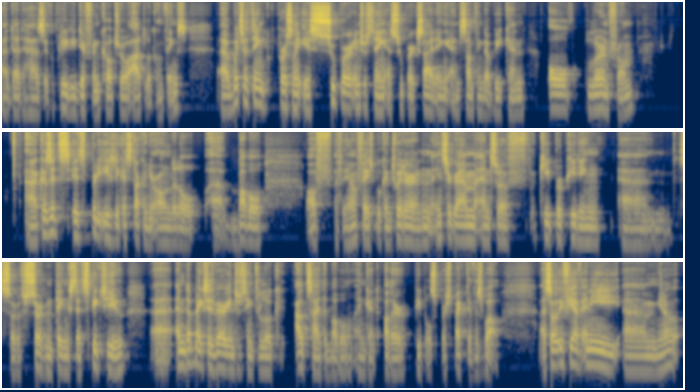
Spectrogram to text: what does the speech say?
uh, that has a completely different cultural outlook on things, which I think personally is super interesting and super exciting and something that we can all learn from because uh, it's it's pretty easy to get stuck in your own little uh, bubble of you know Facebook and Twitter and Instagram and sort of keep repeating um, sort of certain things that speak to you, uh, and that makes it very interesting to look outside the bubble and get other people's perspective as well. Uh, so if you have any um, you know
